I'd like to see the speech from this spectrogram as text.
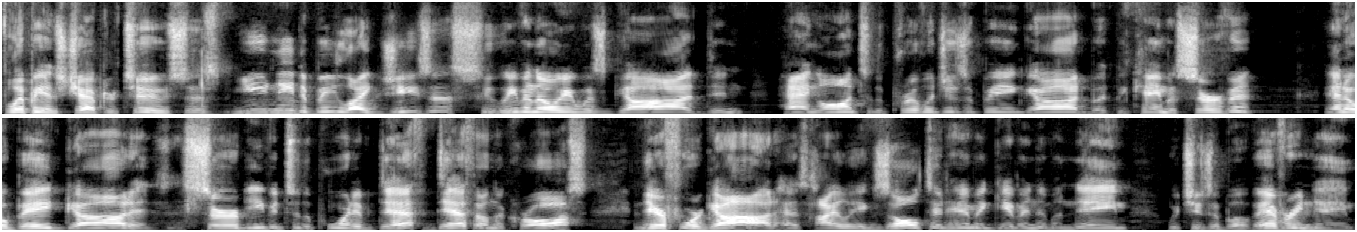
Philippians chapter 2 says, You need to be like Jesus, who, even though He was God, didn't hang on to the privileges of being God, but became a servant and obeyed God and served even to the point of death, death on the cross. And therefore, God has highly exalted him and given him a name which is above every name,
